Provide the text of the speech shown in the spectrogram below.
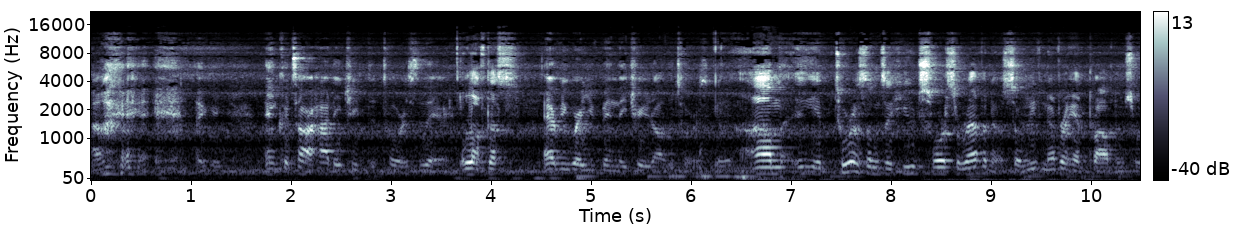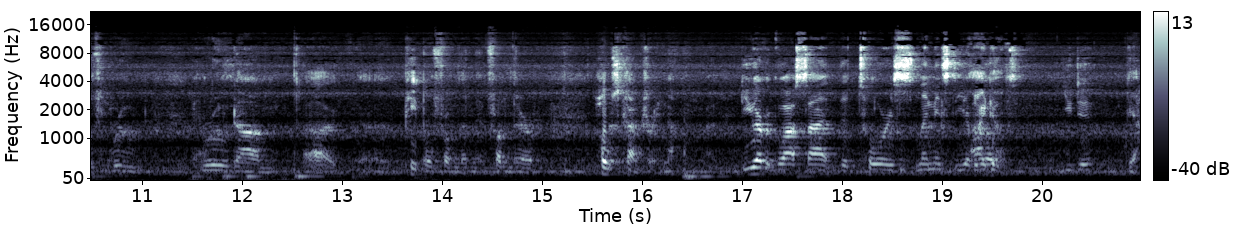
Oh, okay. In Qatar, how they treat the tourists there? They loved us. Everywhere you've been, they treated all the tourists good. Um, yeah, tourism's a huge source of revenue, so we've never had problems with rude, rude um, uh, uh, people from the from their host country. No. Do you ever go outside the tourist limits? Do you ever I go? do. You do? Yeah.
